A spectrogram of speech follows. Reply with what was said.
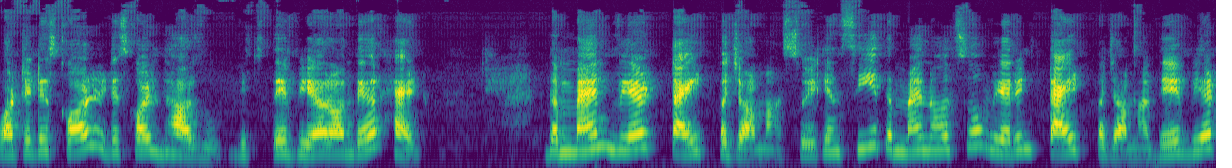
What it is called? It is called dhaju, which they wear on their head. The men wear tight pajamas. So you can see the men also wearing tight pajama. They wear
